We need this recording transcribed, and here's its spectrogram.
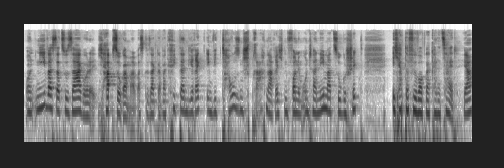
und nie was dazu sage, oder ich habe sogar mal was gesagt, aber kriege dann direkt irgendwie tausend Sprachnachrichten von dem Unternehmer zugeschickt. Ich habe dafür überhaupt gar keine Zeit, ja.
